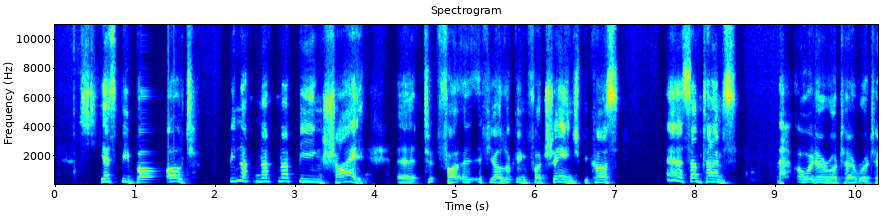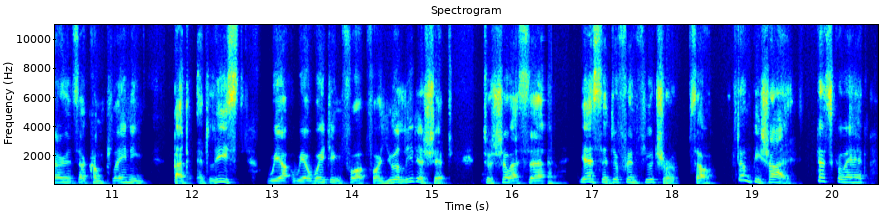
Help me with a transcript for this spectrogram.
Yes, be bold. Be not not not being shy. Uh, to, for if you're looking for change, because uh, sometimes older Rotar- Rotarians are complaining, but at least we are we are waiting for for your leadership to show us uh, yes a different future. So don't be shy. Just go ahead.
